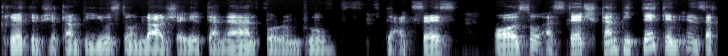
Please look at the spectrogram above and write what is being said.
curettage can be used to enlarge the ear canal for improve the access also, a stitch can be taken in the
